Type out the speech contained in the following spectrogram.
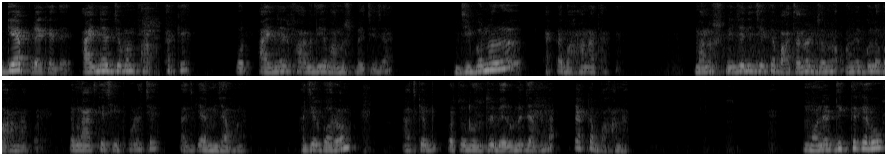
গ্যাপ রেখে দেয়। আইনের যেমন ফাঁক থাকে, ওর আইনের ফাঁক দিয়ে মানুষ বেঁচে যায়। জীবনেরও একটা বাহানা থাকে। মানুষ নিজে নিজেকে বাঁচানোর জন্য অনেকগুলো বাহানা করে। যেমন আজকে শীত পড়েছে, আজকে আমি যাব না। আজকে গরম, আজকে প্রচুর রৌদ্রে বেরোনো যাবে না। এটা একটা বাহানা। মনের দিক থেকে হোক,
